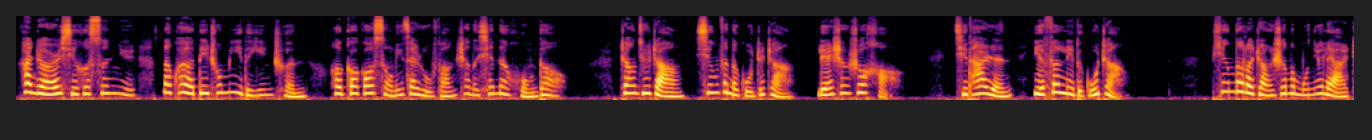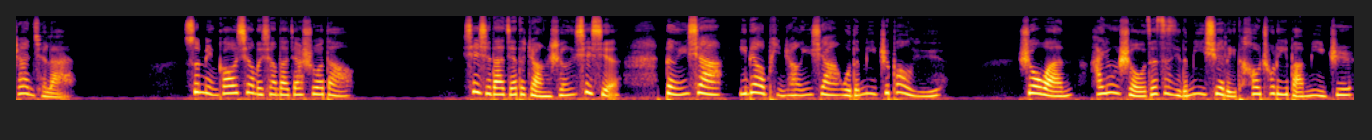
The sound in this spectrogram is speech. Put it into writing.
看着儿媳和孙女那快要滴出蜜的阴唇和高高耸立在乳房上的鲜嫩红豆，张局长兴奋地鼓着掌，连声说好。其他人也奋力地鼓掌。听到了掌声的母女俩站起来。孙敏高兴地向大家说道：“谢谢大家的掌声，谢谢。等一下一定要品尝一下我的蜜汁鲍鱼。”说完，还用手在自己的蜜穴里掏出了一把蜜汁，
